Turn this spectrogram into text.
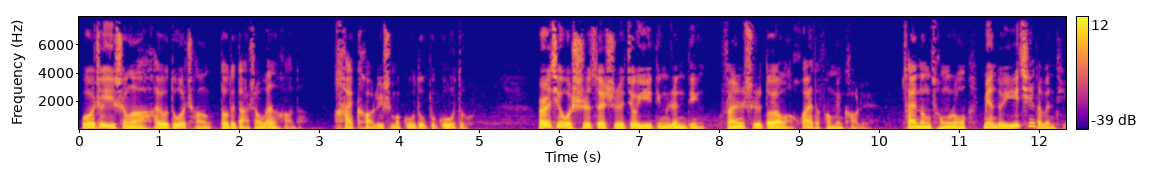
我这一生啊，还有多长都得打上问号呢，还考虑什么孤独不孤独？而且我十岁时就已经认定，凡事都要往坏的方面考虑，才能从容面对一切的问题。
